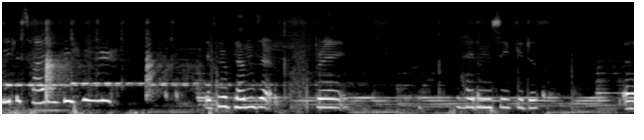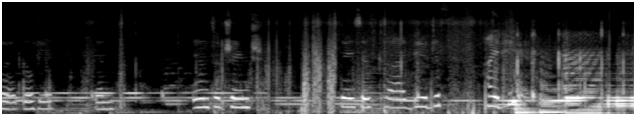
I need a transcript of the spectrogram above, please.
You just hide over here. If your plans are play hide and seek, you just uh, go here and to change faces card, you just hide here.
